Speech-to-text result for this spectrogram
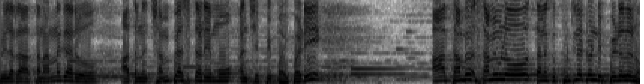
పిల్లరా తన అన్నగారు అతన్ని చంపేస్తాడేమో అని చెప్పి భయపడి ఆ సమయ సమయంలో తనకు పుట్టినటువంటి బిడలను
